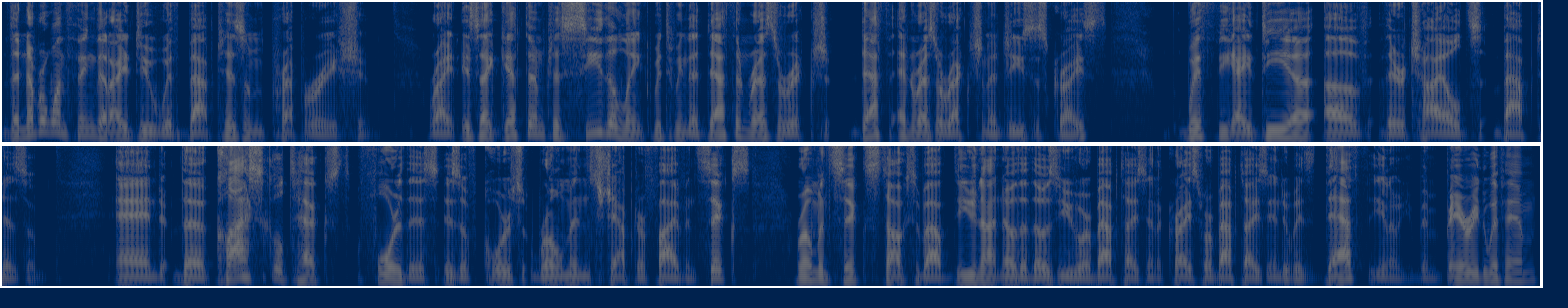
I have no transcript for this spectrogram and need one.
The number one thing that I do with baptism preparation, right, is I get them to see the link between the death and resurrection death and resurrection of Jesus Christ with the idea of their child's baptism. And the classical text for this is, of course, Romans chapter 5 and 6. Romans 6 talks about, Do you not know that those of you who are baptized into Christ were baptized into his death? You know, you've been buried with him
